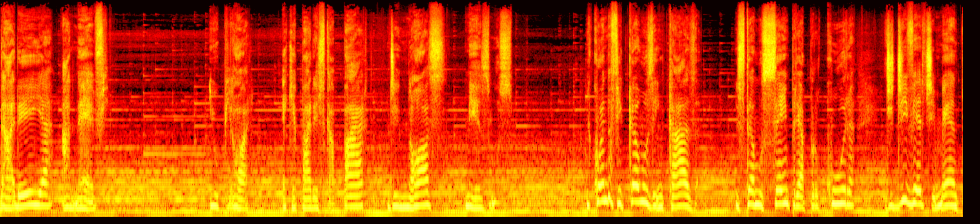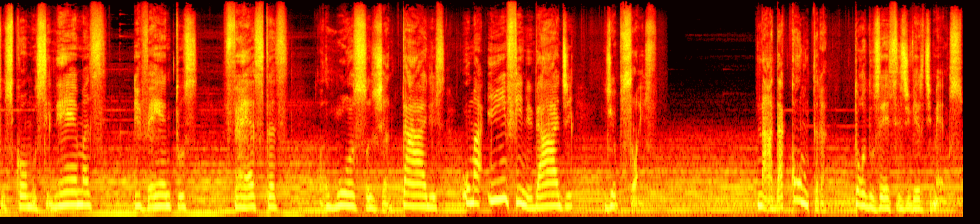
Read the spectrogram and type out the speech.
da areia à neve. E o pior é que é para escapar de nós mesmos. E quando ficamos em casa, estamos sempre à procura de divertimentos como cinemas, eventos, festas, almoços, jantares, uma infinidade de opções. Nada contra todos esses divertimentos.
